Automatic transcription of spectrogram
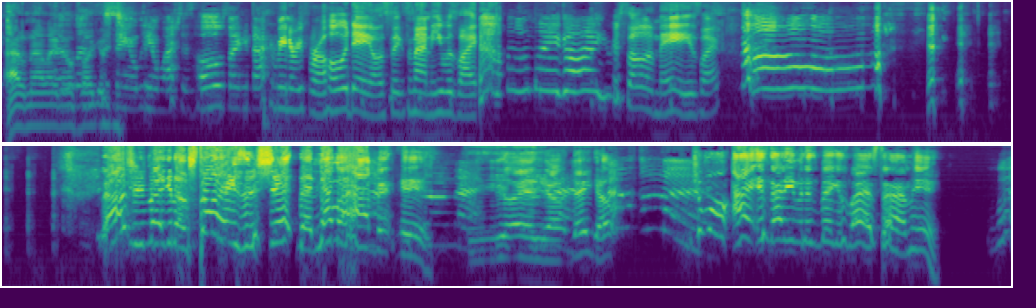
Okay. I do not like no Look, fucking. sit We didn't watch this whole fucking documentary for a whole day on six nine. He was like, "Oh my god!" You were so amazed, like, "Oh." Now she's making up stories and shit that never happened. Yeah. Not. Yeah, I'm yeah, there you go. Uh-uh. Come on, I, it's not even as big as last time here. What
